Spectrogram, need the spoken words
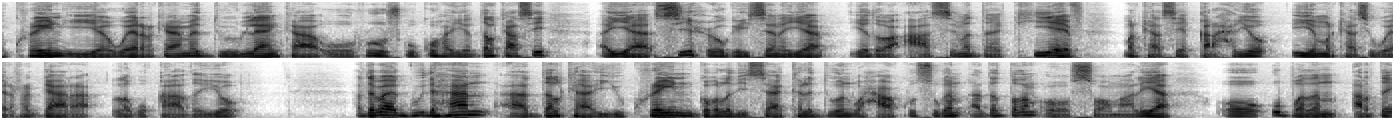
ukraine iyo weerarka ama duulaanka uu ruushku ku hayo dalkaasi ayaa sii xoogeysanaya iyadoo caasimadda kiev markaasi qaraxyo iyo markaasi weeraro gaara lagu qaadayo haddaba guud ahaan dalka ukraine goboladiisa kala duwan waxaa ku sugan dad badan oo soomaaliya oo u badan arday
